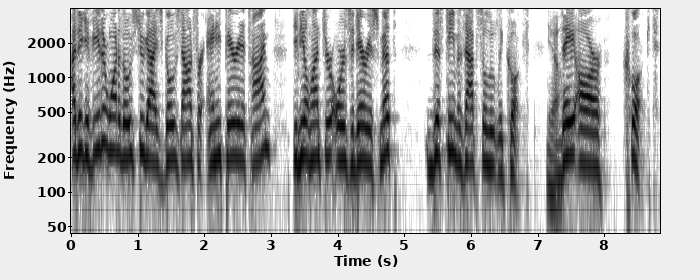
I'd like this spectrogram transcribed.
I think if either one of those two guys goes down for any period of time, Danielle Hunter or Za'Darius Smith, this team is absolutely cooked. Yeah. They are cooked.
